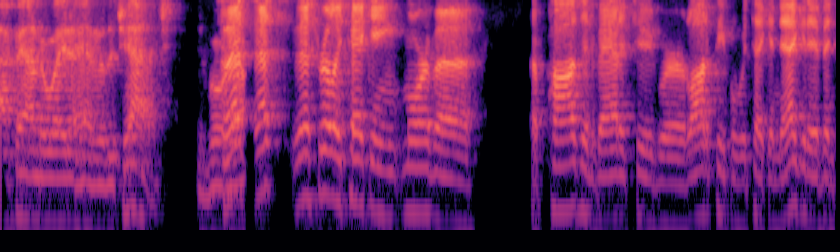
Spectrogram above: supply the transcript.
I, I, found a way to handle the challenge. So that's that's that's really taking more of a a positive attitude where a lot of people would take a negative and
